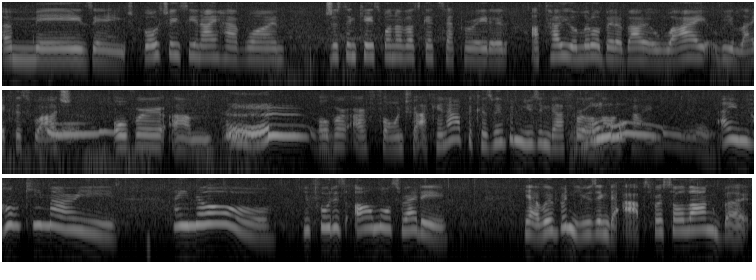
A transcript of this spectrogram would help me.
amazing. Both JC and I have one just in case one of us gets separated. I'll tell you a little bit about it, why we like this watch over, um, over our phone tracking app because we've been using that for a long time. I know, Kimari. I know. Your food is almost ready. Yeah, we've been using the apps for so long, but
